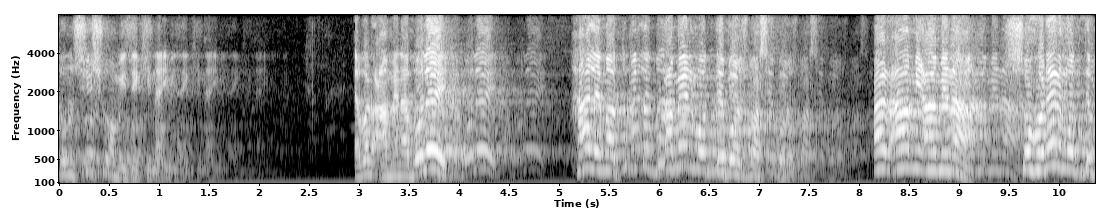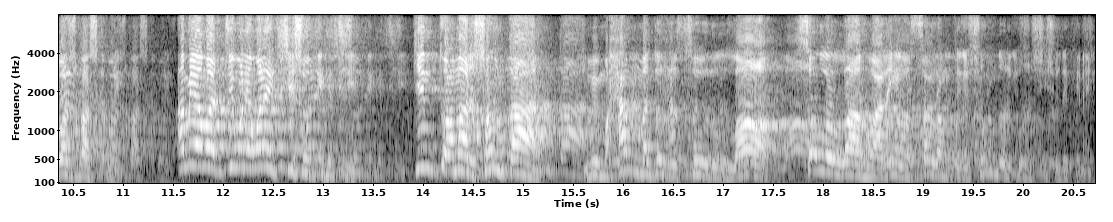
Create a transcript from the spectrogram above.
কোন শিশু আমি দেখি নাই। এবার আমেনা বলে, হালেমা, তুমি তো গ্রামের মধ্যে বসবাস করো। আর আমি আমি না শহরের মধ্যে বসবাস করি। আমি আমার জীবনে অনেক শিশু দেখেছি, কিন্তু আমার সন্তান তুমি মোহাম্মদুর রসুল্লাহ সাল্লাল্লাহু আলাইহি ওয়াসাল্লাম থেকে সুন্দর কোন শিশু দেখে নাই।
